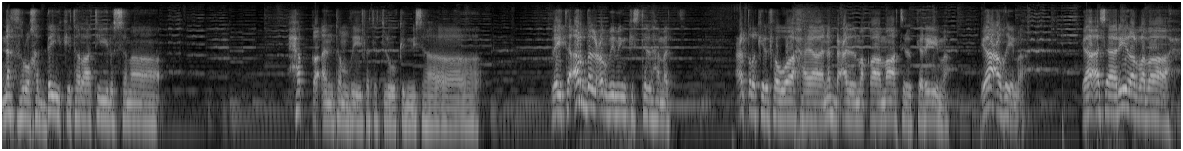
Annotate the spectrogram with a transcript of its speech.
نثر خديك تراتيل السماء. حق أن تمضي فتتلوك النساء. ليت أرض العرب منك استلهمت. عطرك الفواح يا نبع المقامات الكريمة. يا عظيمة يا أسارير الرباح.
